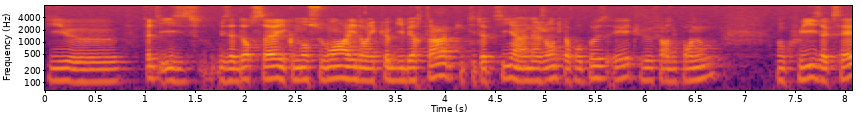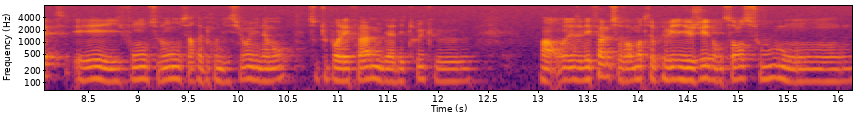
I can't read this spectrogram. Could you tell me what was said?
Qui, euh, en fait, ils, ils adorent ça. Ils commencent souvent à aller dans les clubs libertins. Et puis, petit à petit, il y a un agent qui leur propose Eh, tu veux faire du porno? Donc oui, ils acceptent et ils font selon certaines conditions évidemment. Surtout pour les femmes, il y a des trucs. euh, les femmes sont vraiment très privilégiées dans le sens où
